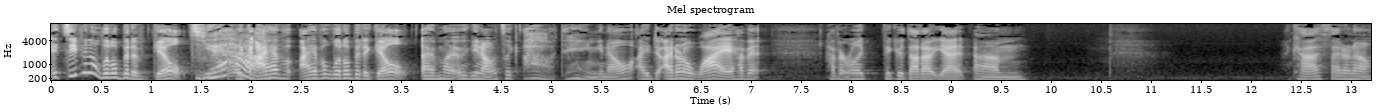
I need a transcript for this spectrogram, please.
It's even a little bit of guilt. Yeah. Like I have, I have a little bit of guilt. I'm like, you know, it's like, oh, dang, you know, I, I don't know why I haven't, haven't really figured that out yet. Um, Kath? I don't know.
